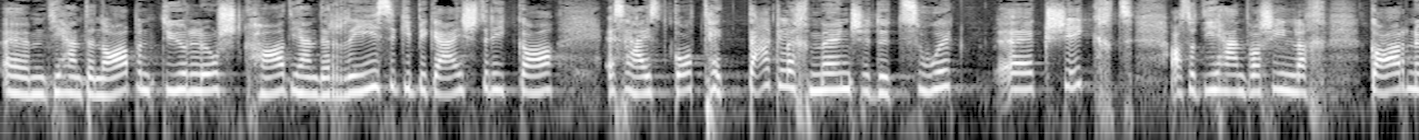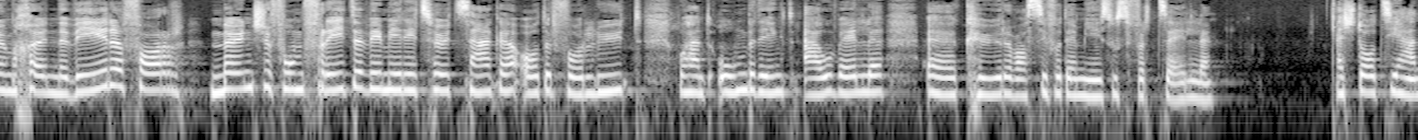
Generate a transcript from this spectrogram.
Ähm, die haben eine Abenteuerlust gehabt, die haben eine riesige Begeisterung gehabt. Es heisst, Gott hat täglich Menschen dazu äh, geschickt. Also die haben wahrscheinlich gar nicht mehr können wehren vor Menschen vom Frieden, wie wir jetzt heute sagen, oder vor Leuten, die haben unbedingt auch wollen, äh, hören, was sie von dem Jesus erzählen. Es steht, sie haben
